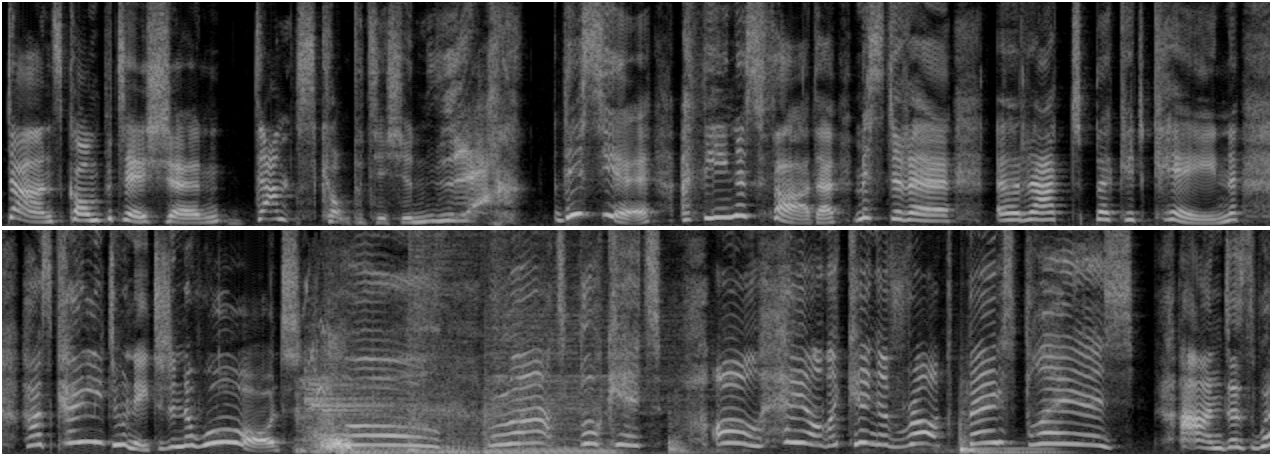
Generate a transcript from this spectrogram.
dance competition. Dance competition. Blech. This year, Athena's father, Mr. Uh, uh, Rat Bucket Kane, has kindly donated an award. Oh, Rat Bucket! All hail the king of rock bass players! And as well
